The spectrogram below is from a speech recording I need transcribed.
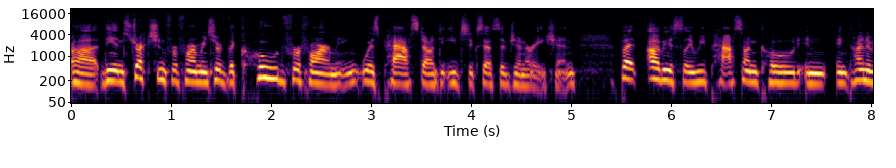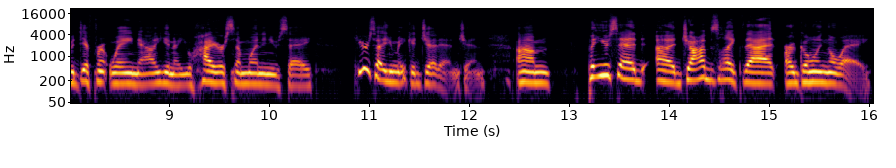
uh, the instruction for farming, sort of the code for farming, was passed on to each successive generation. But obviously, we pass on code in, in kind of a different way now. You know, you hire someone and you say, here's how you make a jet engine. Um, but you said uh, jobs like that are going away.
